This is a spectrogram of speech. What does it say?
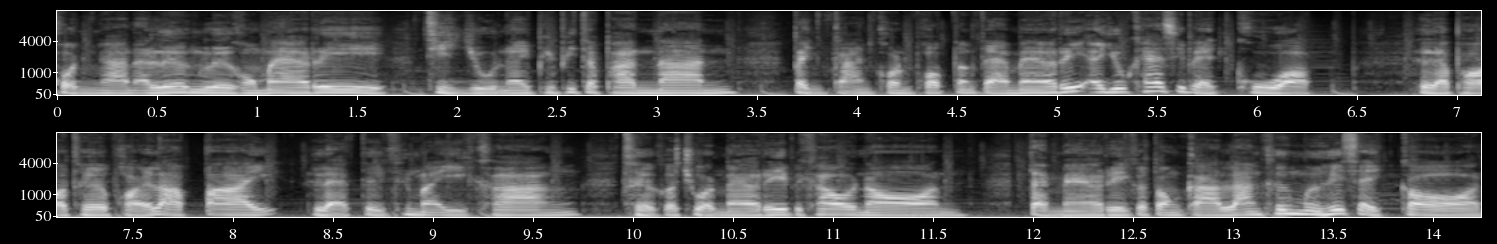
ผลงานอันเลื่องลือของแมรี่ที่อยู่ในพิพิธภัณฑ์นั้น เป็นการค้นพบตั้งแต่แมรี่อายุแค่ 11 ขวบ และพอเธอพลอยหลับไปและตื่นขึ้นมาอีกครั้ง เธอก็ชวนแมรี่ไปเข้านอน แต่แมรี่ก็ต้องการล้างเครื่องมือให้เสร็จก่อน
